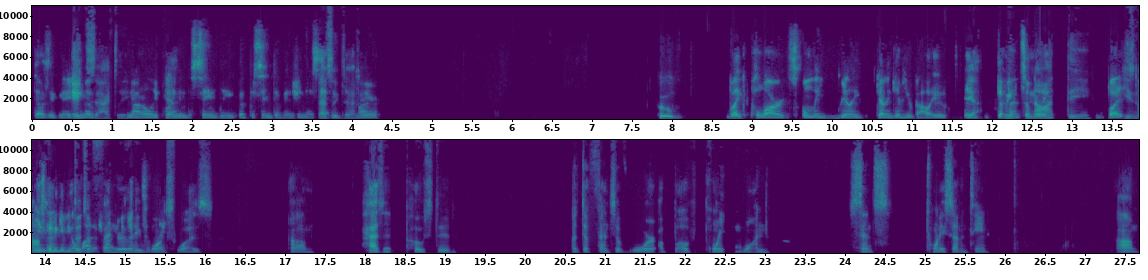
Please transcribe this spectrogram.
designation Exactly. of not only playing in the same league but the same division as That's Evan exactly Kiermaier, who, like Pillar, is only really going to give you value in Yeah. I mean, defensively, not the but he's not he's going to give you a lot of value defender that he once was. Um, hasn't posted a defensive WAR above 0.1 since 2017. Um,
